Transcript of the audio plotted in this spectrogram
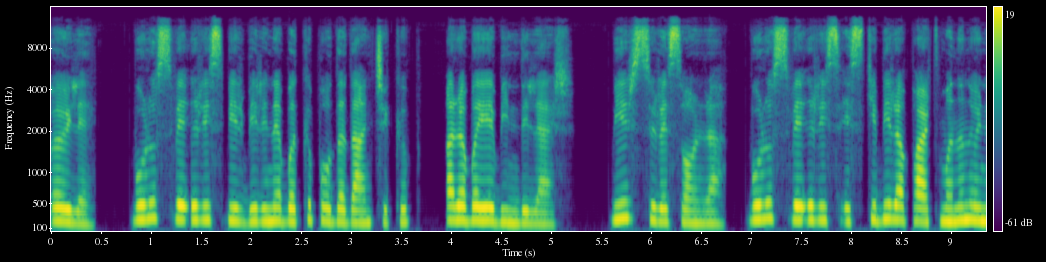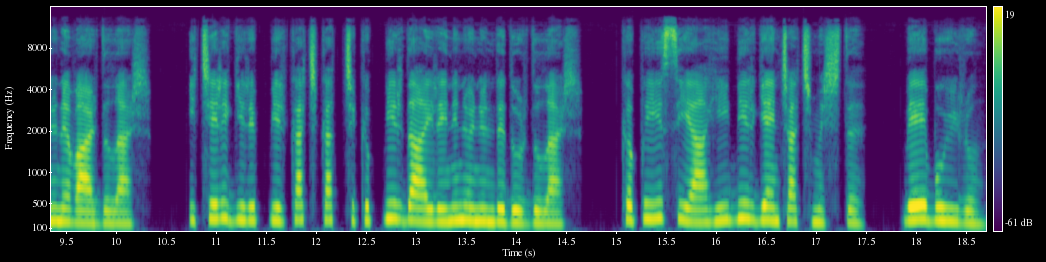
öyle. Bruce ve Iris birbirine bakıp odadan çıkıp, arabaya bindiler. Bir süre sonra, Bruce ve Iris eski bir apartmanın önüne vardılar. İçeri girip birkaç kat çıkıp bir dairenin önünde durdular. Kapıyı siyahi bir genç açmıştı. Bey buyurun,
